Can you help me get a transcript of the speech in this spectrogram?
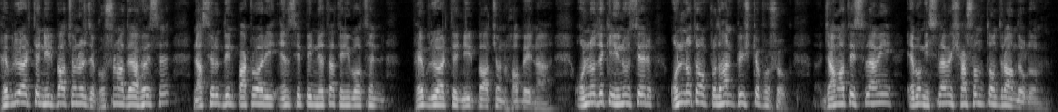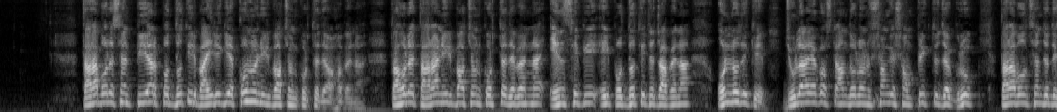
ফেব্রুয়ারিতে নির্বাচনের যে ঘোষণা দেওয়া হয়েছে, নাসিরুদ্দিন পাটোয়ারি এনসিপির নেতা, তিনি বলছেন, ফেব্রুয়ারিতে নির্বাচন হবে না। অন্যদিকে ইউনুসের অন্যতম প্রধান পৃষ্ঠপোষক জামাত ইসলামী এবং ইসলামী শাসনতন্ত্র আন্দোলন। তারা বলেছেন পিআর পদ্ধতির বাইরে গিয়ে কোনো নির্বাচন করতে দেওয়া হবে না। তাহলে তারা নির্বাচন করতে দেবেন না, এনসিপি এই পদ্ধতিতে যাবে না। অন্যদিকে জুলাই আগস্ট আন্দোলনের সঙ্গে সম্পৃক্ত যে গ্রুপ, তারা বলছেন যদি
